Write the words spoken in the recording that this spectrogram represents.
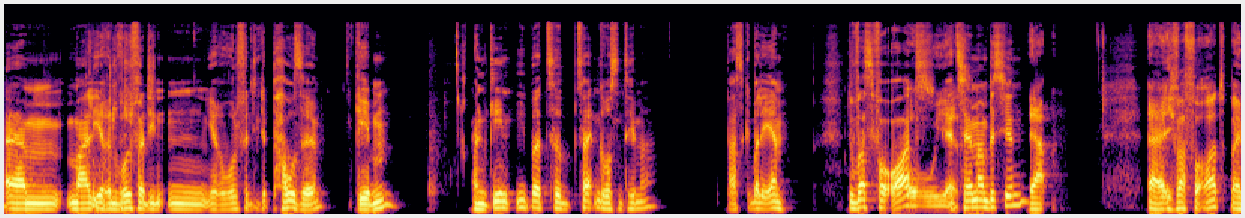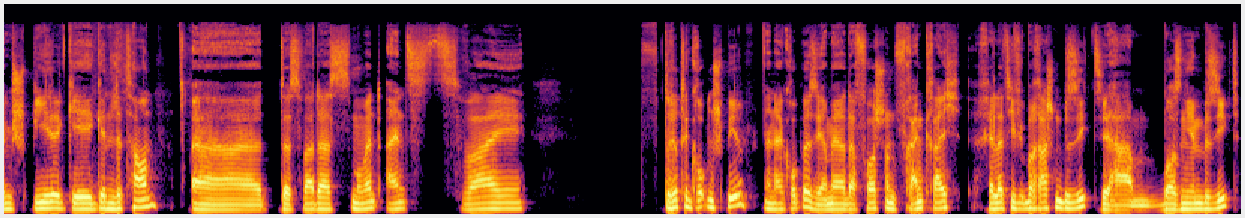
ähm, mal ihren wohlverdienten, ihre wohlverdiente Pause geben und gehen über zum zweiten großen Thema, Basketball EM. Du warst vor Ort, Oh, yes. erzähl mal ein bisschen. Ja. Äh, ich war vor Ort beim Spiel gegen Litauen. Äh, das war das Moment eins, zwei, dritte Gruppenspiel in der Gruppe. Sie haben ja davor schon Frankreich relativ überraschend besiegt. Sie haben Bosnien besiegt.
